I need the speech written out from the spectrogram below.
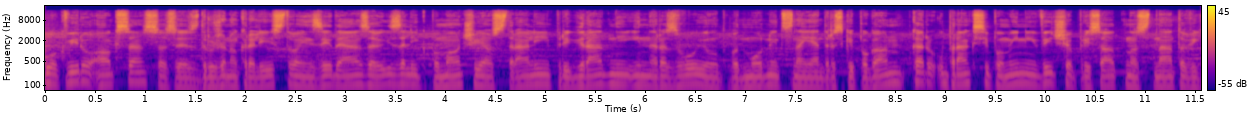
V okviru OXA so se Združeno kraljestvo in ZDA zavezali k pomoči Avstraliji pri gradnji in razvoju podmornic na jedrski pogon, kar v praksi pomeni večjo prisotnost NATO-vih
